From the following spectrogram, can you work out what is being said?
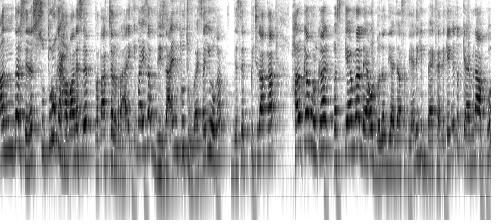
अंदर से सूत्रों के हवाले से पता चल रहा है कि भाई साहब डिज़ाइन कुछ वैसा ही होगा, जैसे पिछला था हल्का मुल्का बस कैमरा लेआउट बदल दिया जा सकता है। यानी कि बैक साइड देखेंगे तो कैमरा आपको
